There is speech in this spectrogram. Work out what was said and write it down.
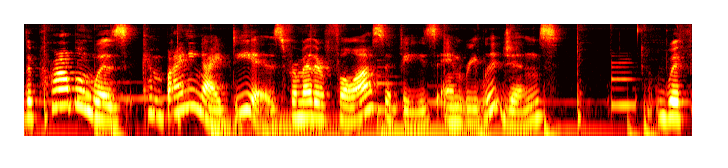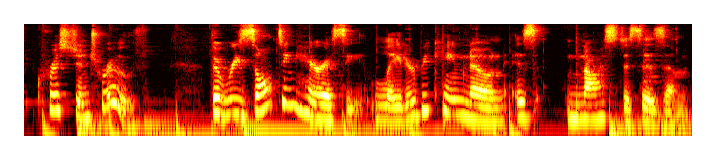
The problem was combining ideas from other philosophies and religions with Christian truth. The resulting heresy later became known as Gnosticism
